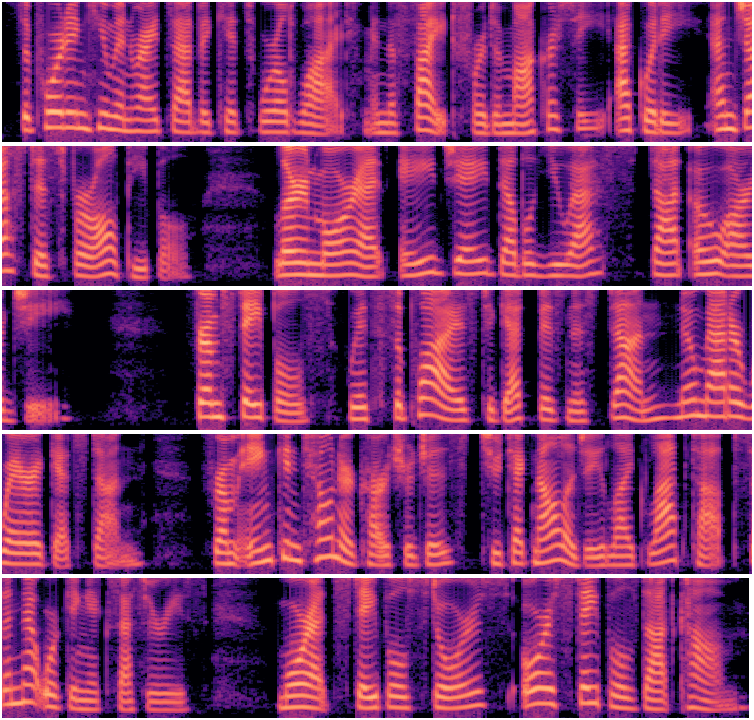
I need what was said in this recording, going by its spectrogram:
supporting human rights advocates worldwide in the fight for democracy, equity, and justice for all people. Learn more at ajws.org. From Staples, with supplies to get business done no matter where it gets done. From ink and toner cartridges to technology like laptops and networking accessories. More at Staples stores or staples.com.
